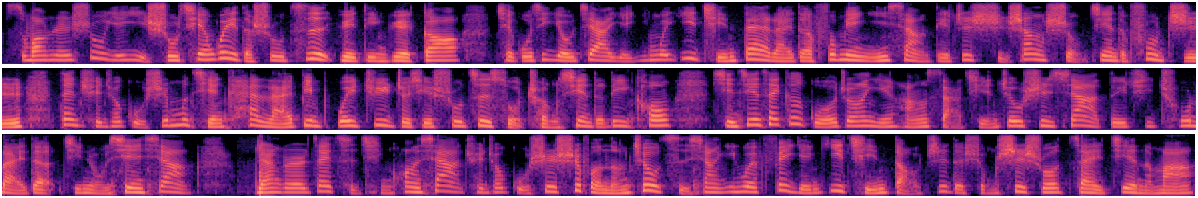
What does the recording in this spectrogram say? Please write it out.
死亡人数也以数千位的数字越定越高。且国际油价也因为疫情带来的负面影响，跌至史上首见的负值。但全球股市目前看来并不畏惧这些数字所呈现的利空，显见在各国中央银行撒钱救市下堆积出来的金融现象。然而，在此情况下，全球股市是否能就此向因为肺炎疫情导致的熊市说再见了吗？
